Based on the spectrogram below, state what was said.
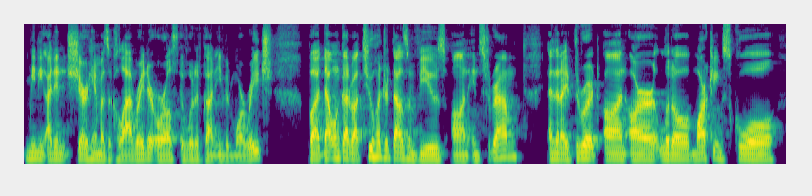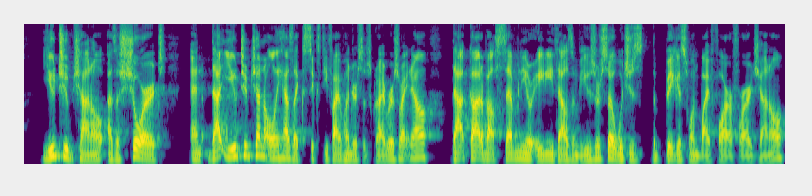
meaning I didn't share him as a collaborator, or else it would have gotten even more reach. But that one got about 200,000 views on Instagram. And then I threw it on our little marketing school YouTube channel as a short. And that YouTube channel only has like 6,500 subscribers right now. That got about 70 or 80,000 views or so, which is the biggest one by far for our channel.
